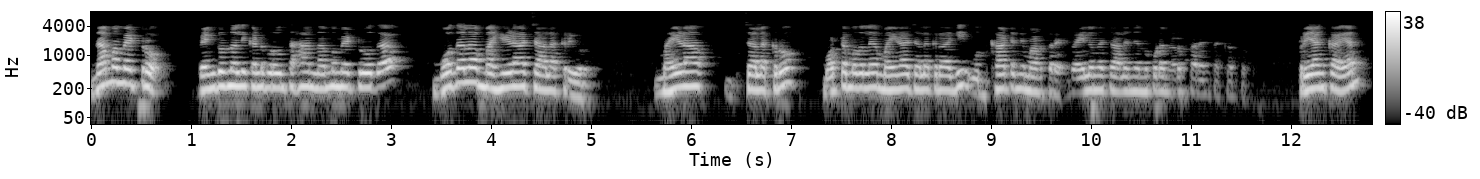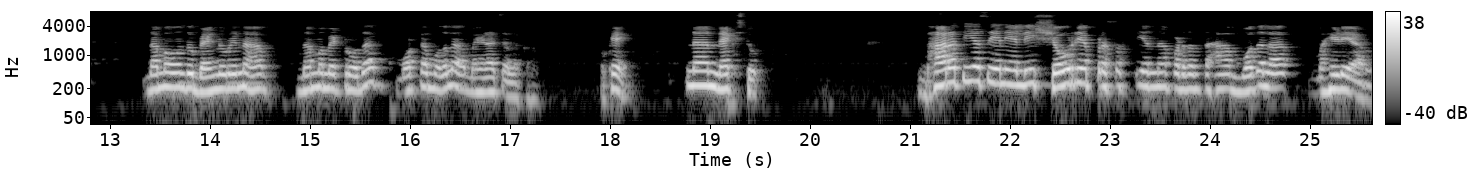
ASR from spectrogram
ನಮ್ಮ ಮೆಟ್ರೋ, ಬೆಂಗಳೂರಿನಲ್ಲಿ ಕಂಡುಬರುವಂತಹ ನಮ್ಮ ಮೆಟ್ರೋದ ಮೊದಲ ಮಹಿಳಾ ಚಾಲಕರು ಇವರು. ಮಹಿಳಾ ಚಾಲಕರು, ಮೊಟ್ಟ ಮೊದಲನೇ ಮಹಿಳಾ ಚಾಲಕರಾಗಿ ಉದ್ಘಾಟನೆ ಮಾಡ್ತಾರೆ ರೈಲಿನ ಚಾಲನೆಯನ್ನು ಕೂಡ ನಡೆಸ್ತಾರೆ ಅಂತಕ್ಕದ್ದು ಪ್ರಿಯಾಂಕಾ ಎನ್ ನಮ್ಮ ಒಂದು ಬೆಂಗಳೂರಿನ ನಮ್ಮ ಮೆಟ್ರೋದ ಮೊಟ್ಟ ಮೊದಲ ಮಹಿಳಾ ಚಾಲಕರು. Okay next. ಭಾರತೀಯ ಸೇನೆಯಲ್ಲಿ ಶೌರ್ಯ ಪ್ರಶಸ್ತಿಯನ್ನ ಪಡೆದಂತಹ ಮೊದಲ ಮಹಿಳೆ ಯಾರು?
